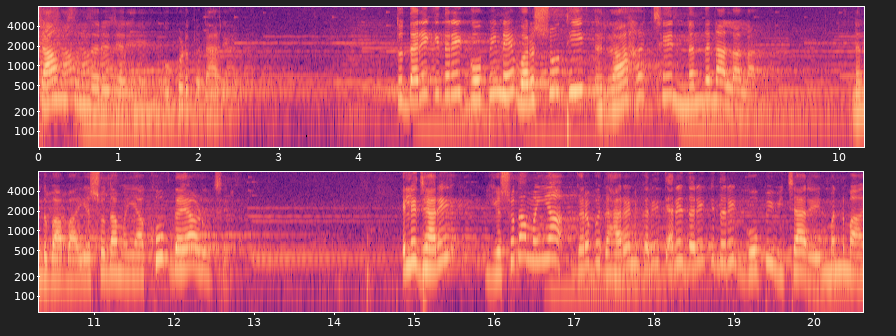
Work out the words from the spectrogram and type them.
શ્યામ સુંદર જરે ગોકુળ પધારે. તો દરેકે દરેક ગોપીને વર્ષોથી રાહ છે નંદના લાલાનો. નંદ બાબા યશોદા મૈયા ખૂબ દયાળુ છે. એટલે જ્યારે યશોદા મૈયા ગર્ભ ધારણ કરે ત્યારે દરેકે દરેક ગોપી વિચારે મનમાં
